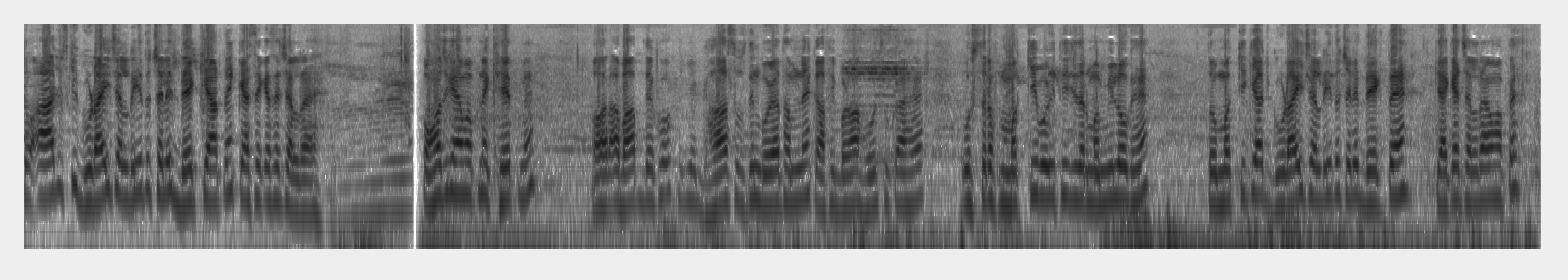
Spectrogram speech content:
तो आज उसकी गुड़ाई चल रही है तो चलिए देख के आते हैं कैसे कैसे चल रहा है। पहुँच गए हम अपने खेत में। और अब आप देखो, ये घास उस दिन बोया था हमने, काफ़ी बड़ा हो चुका है। उस तरफ़ मक्की बोई थी जिधर मम्मी लोग हैं। तो मक्की की आज गुड़ाई चल रही है तो चलिए देखते हैं क्या क्या चल रहा है वहाँ पे।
